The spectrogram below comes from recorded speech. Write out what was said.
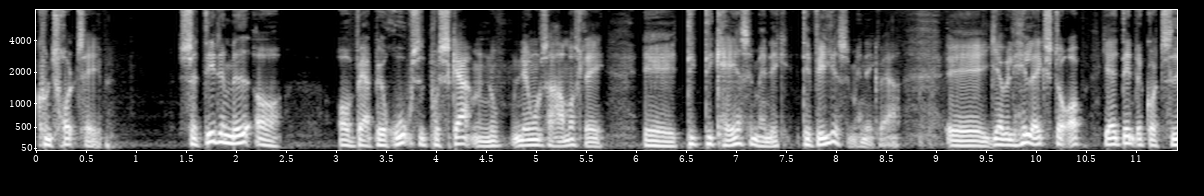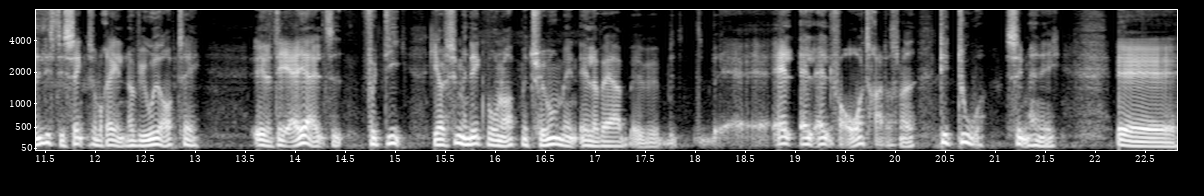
kontroltab. Så det der med at, at være beruset på skærmen, nu nævner du så hammerslag, øh, det, det kan jeg simpelthen ikke. Det vil jeg simpelthen ikke være. Øh, jeg vil heller ikke stå op. Jeg er den, der går tidligst i seng som regel, når vi er ude at optage. Eller det er jeg altid. Fordi jeg vil simpelthen ikke vågne op med tømmermænd, eller være øh, øh alt, alt, alt for overtræt og sådan noget. Det dur simpelthen ikke. Øh,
